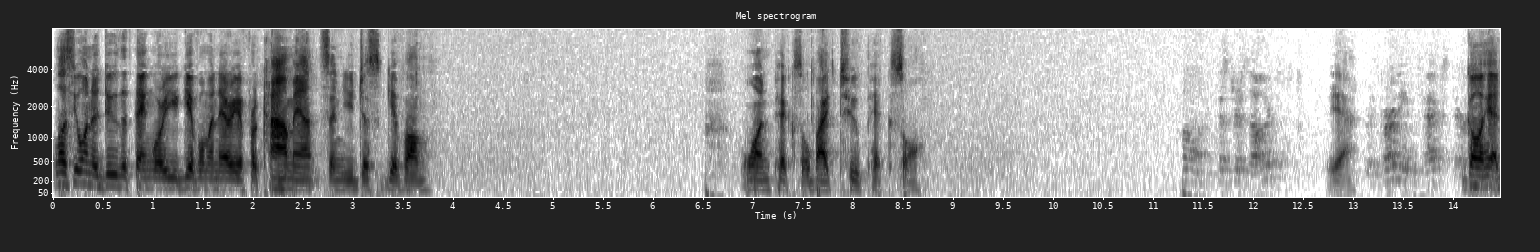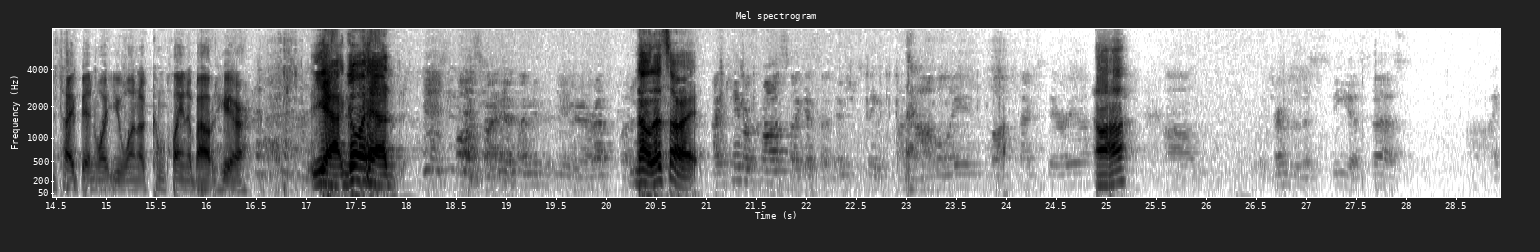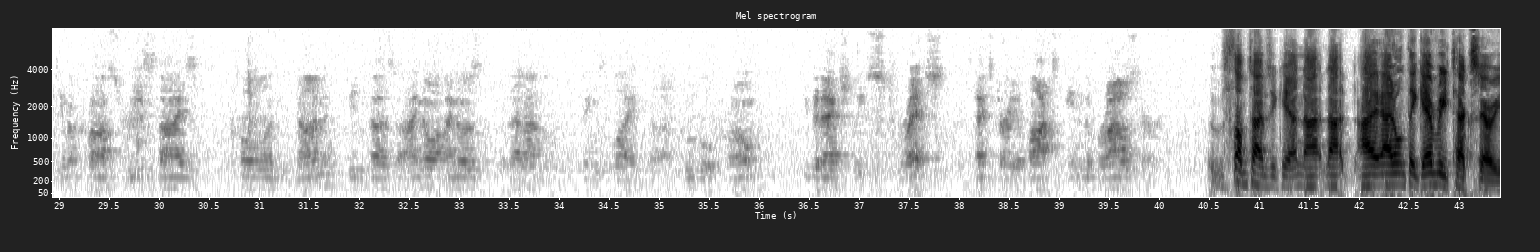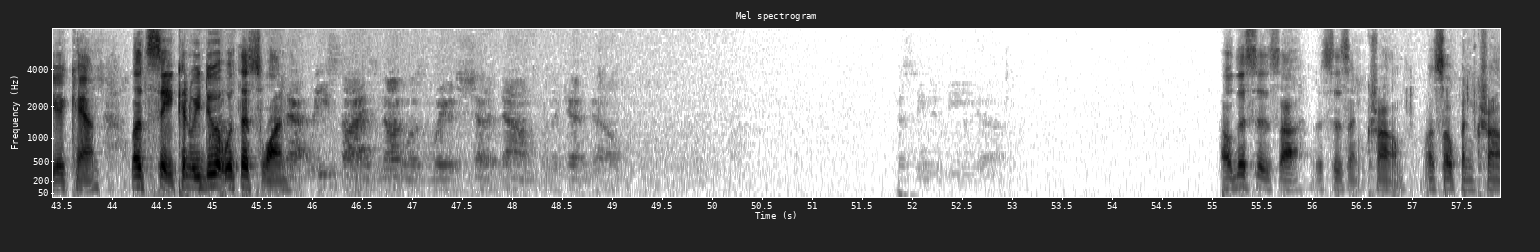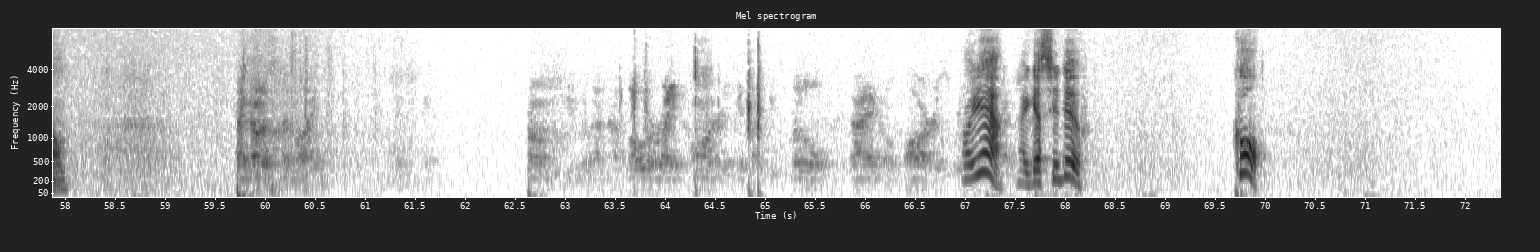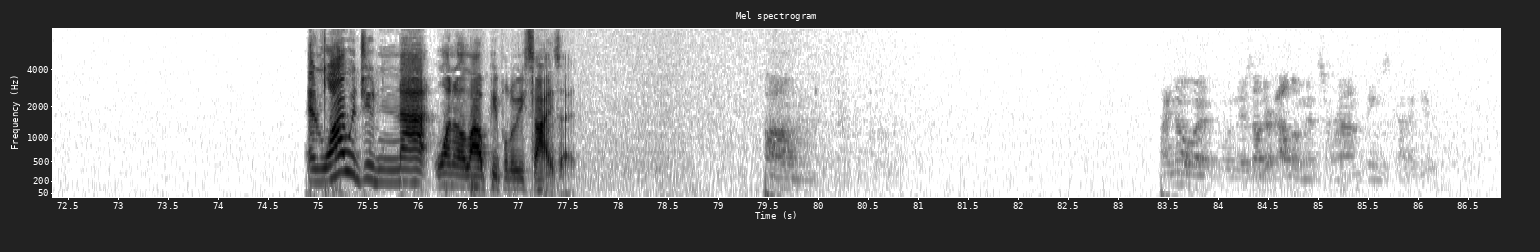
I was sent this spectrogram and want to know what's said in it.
Unless you want to do the thing where you give them an area for comments and you just give them one pixel by two pixel. Yeah. Go ahead and type in what you want to complain about here. Yeah, go ahead. No, that's all right. I came across, I guess, an interesting anomaly text area. Uh huh. Sometimes you can. Not not. I, I don't think every text area can. Let's see. Can we do it with this one? That resize none was the way to shut it down from the get-go. Uh... Oh, this is uh, this isn't Chrome. Let's open Chrome. That like Chrome, on the lower right corner, get like these little diagonal bars. Oh yeah, I guess you do. Cool. And why would you not want to allow people to resize it? Um, I know when, when there's other elements around, things kind of get,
